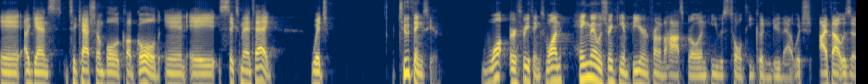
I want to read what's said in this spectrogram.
eh, against Takeshi and Bullet Club Gold in a six man tag, which two things here one or three things. One, Hangman was drinking a beer in front of the hospital and he was told he couldn't do that, which I thought was a,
